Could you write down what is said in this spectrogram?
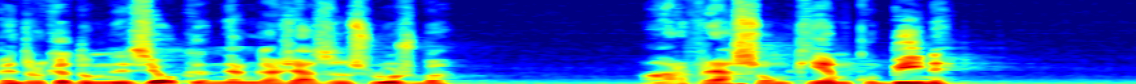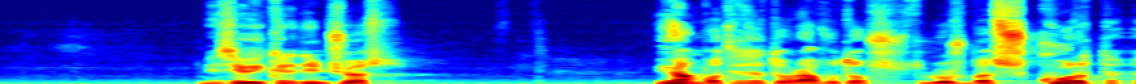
Pentru că Dumnezeu când ne angajează în slujbă, ar vrea să o încheiem cu bine. Dumnezeu e credincios. Ioan Botezătorul a avut o slujbă scurtă,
